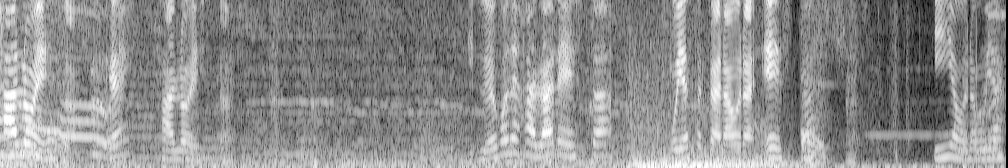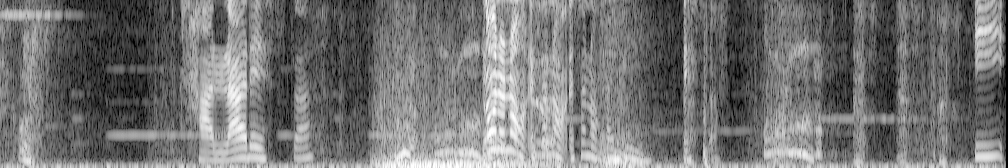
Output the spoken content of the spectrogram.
Jalo esta, ¿ok? Jalo esta. Y luego de jalar esta, voy a sacar ahora esta. Y ahora voy a jalar esta. No, no, no, esa no, esa no. Esta. Y...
